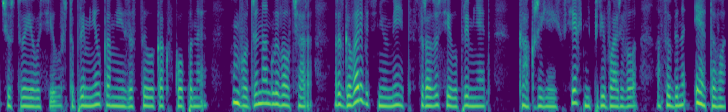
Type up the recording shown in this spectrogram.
чувствуя его силу, что применил ко мне и застыла, как вкопанная. Вот же наглый волчара. Разговаривать не умеет, сразу силу применяет. Как же я их всех не переваривала, особенно этого,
